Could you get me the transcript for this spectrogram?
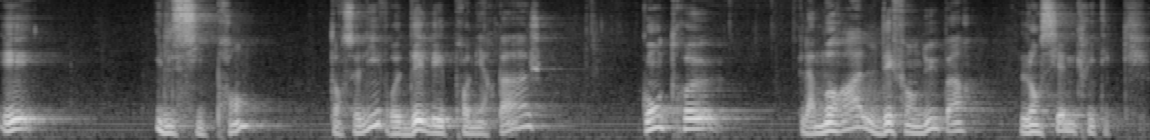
Et il s'y prend, dans ce livre, dès les premières pages, contre la morale défendue par l'ancienne critique,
